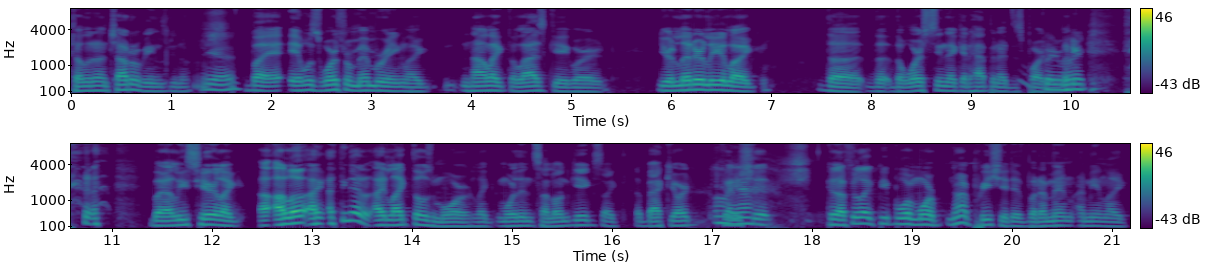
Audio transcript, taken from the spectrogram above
tell it on Charro Beans. You know, Yeah. but it, it was worth remembering. Like not like the last gig where you're literally like the the the worst thing that could happen at this party. Pretty Like, much. but at least here, like I, I love. I, I think I, I like those more, like more than salon gigs, like a backyard Oh, kind yeah. of shit. Because I feel like people were more not appreciative, but I mean, I mean, like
